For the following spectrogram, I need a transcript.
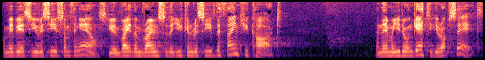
Or maybe it's you receive something else. You invite them round so that you can receive the thank you card. And then when you don't get it, you're upset.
